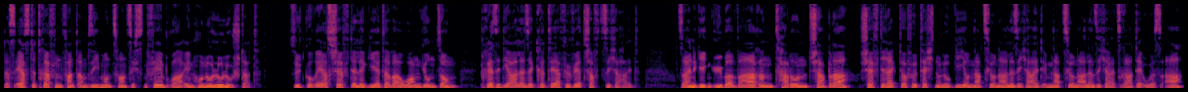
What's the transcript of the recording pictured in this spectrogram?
Das erste Treffen fand am 27. Februar in Honolulu statt. Südkoreas Chefdelegierter war Wang Yun-song, präsidialer Sekretär für Wirtschaftssicherheit. Seine Gegenüber waren Tarun Chabra, Chefdirektor für Technologie und nationale Sicherheit im Nationalen Sicherheitsrat der USA,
